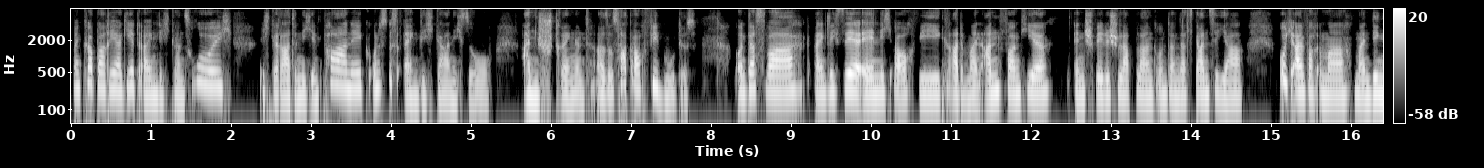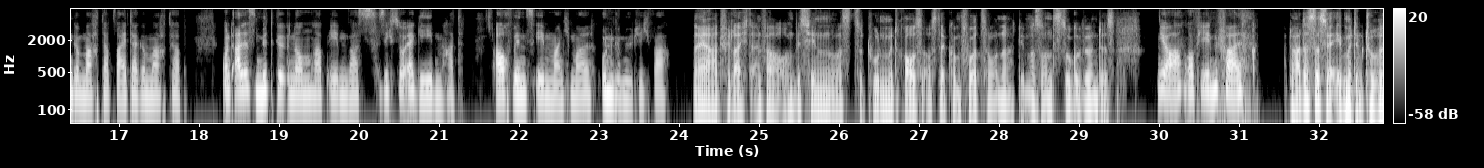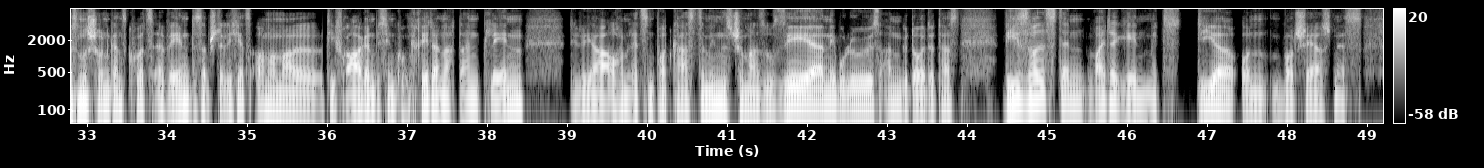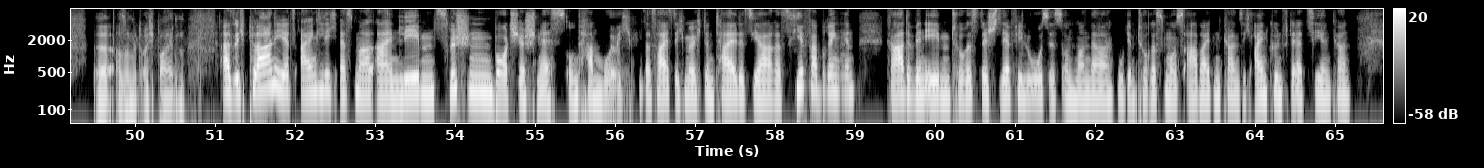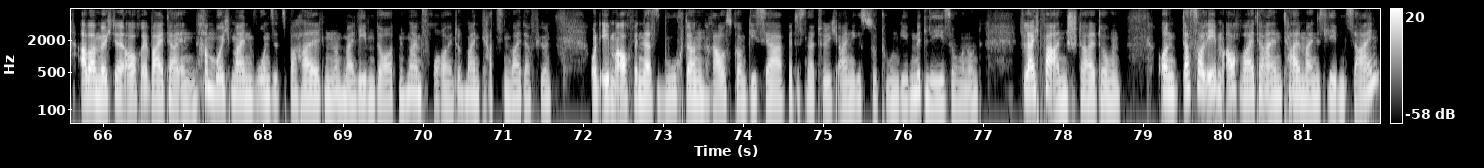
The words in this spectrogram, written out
mein Körper reagiert eigentlich ganz ruhig, ich gerate nicht in Panik und es ist eigentlich gar nicht so anstrengend. Also es hat auch viel Gutes. Und das war eigentlich sehr ähnlich auch wie gerade mein Anfang hier in Schwedisch Lappland und dann das ganze Jahr, wo ich einfach immer mein Ding gemacht habe, weitergemacht habe und alles mitgenommen habe, eben was sich so ergeben hat. Auch wenn es eben manchmal ungemütlich war. Naja, hat vielleicht einfach auch ein bisschen was zu tun mit raus aus der Komfortzone, die man sonst so gewöhnt ist. Ja, auf jeden Fall. Du hattest das ja eben mit dem Tourismus schon ganz kurz erwähnt, deshalb stelle ich jetzt auch mal die Frage ein bisschen konkreter nach deinen Plänen, die du ja auch im letzten Podcast zumindest schon mal so sehr nebulös angedeutet hast. Wie soll es denn weitergehen mit dir und Borchersnes, also mit euch beiden? Also ich plane jetzt eigentlich erstmal ein Leben zwischen Bortschirschness und Hamburg. Das heißt, ich möchte einen Teil des Jahres hier verbringen, gerade wenn eben touristisch sehr viel los ist und man da gut im Tourismus arbeiten kann, sich Einkünfte erzielen kann. Aber möchte auch weiter in Hamburg meinen Wohnsitz behalten und mein Leben dort mit meinem Freund und meinen Katzen weiterführen. Und eben auch, wenn das Buch dann rauskommt, dieses Jahr wird es natürlich einiges zu tun geben mit Lesungen und vielleicht Veranstaltungen. Und das soll eben auch weiter ein Teil Teil meines Lebens sein.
